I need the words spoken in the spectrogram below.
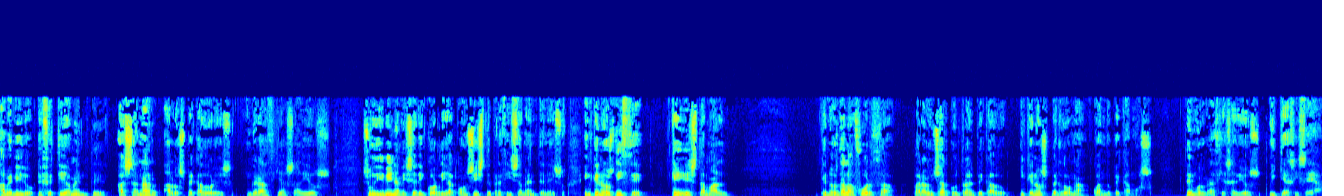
Ha venido efectivamente a sanar a los pecadores. Gracias a Dios. Su divina misericordia consiste precisamente en eso, en que nos dice que está mal, que nos da la fuerza para luchar contra el pecado y que nos perdona cuando pecamos. Demos gracias a Dios y que así sea.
